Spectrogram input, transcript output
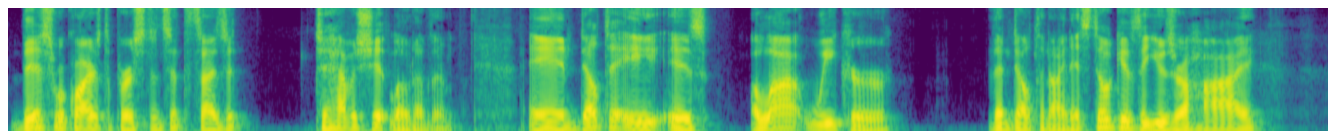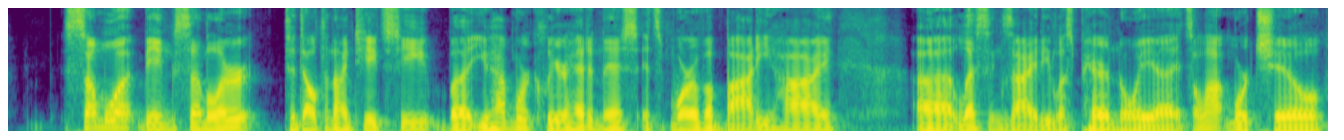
this requires the person to synthesize it to have a shitload of them. And Delta 8 is a lot weaker than Delta 9. It still gives the user a high, somewhat being similar to Delta 9 THC, but you have more clear headedness. It's more of a body high, uh, less anxiety, less paranoia. It's a lot more chill.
